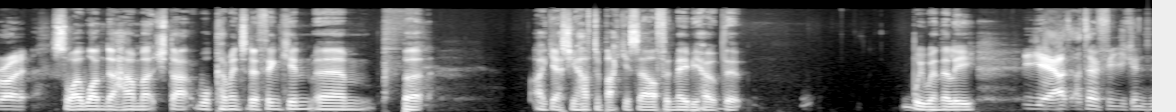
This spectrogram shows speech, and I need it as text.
Right. So I wonder how much that will come into the thinking. Um, but I guess you have to back yourself and maybe hope that we win the league. Yeah, I, I don't think you can.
